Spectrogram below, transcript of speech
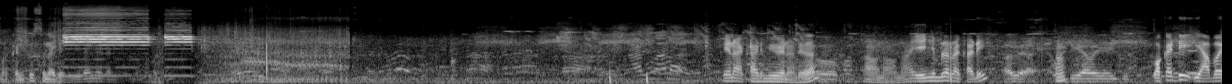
మనకు కనిపిస్తున్నాయి కదా ఈ విధంగా. నేను అకాడమీ పోయినాడు కదా అవునవునా. ఏం చెప్పినారు అకాడి ఒకటి యాభై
